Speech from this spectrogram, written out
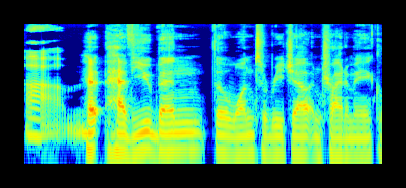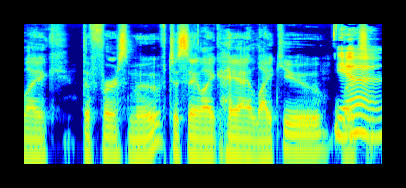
Um Ha- have you been the one to reach out and try to make like the first move to say like, "Hey, I like you. Let's yeah.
